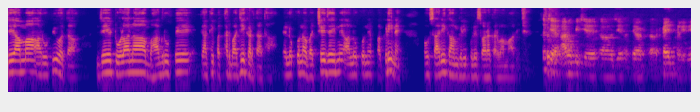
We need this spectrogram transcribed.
જે આમાં આરોપીઓ હતા, જે ટોળાના ભાગરૂપે ત્યાંથી પથ્થરબાજી કરતા હતા, એ લોકોના વચ્ચે જઈને આ લોકોને પકડીને બહુ સારી કામગીરી પોલીસ દ્વારા કરવામાં આવી છે. આરોપી છે જે અત્યારે અટકાયત કરીને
